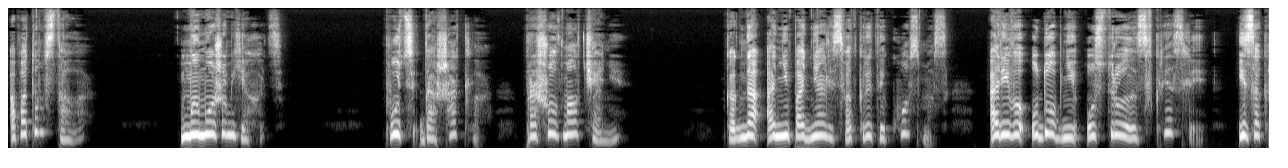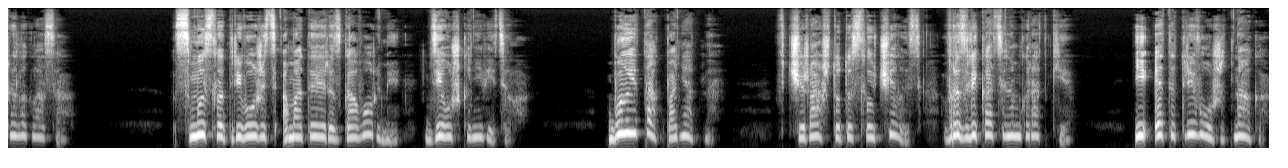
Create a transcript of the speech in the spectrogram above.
а потом встала. «Мы можем ехать». Путь до шаттла прошел в молчании. Когда они поднялись в открытый космос, Арива удобнее устроилась в кресле и закрыла глаза. Смысла тревожить Аматея разговорами девушка не видела. Было и так понятно. Вчера что-то случилось в развлекательном городке, и это тревожит Нага.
